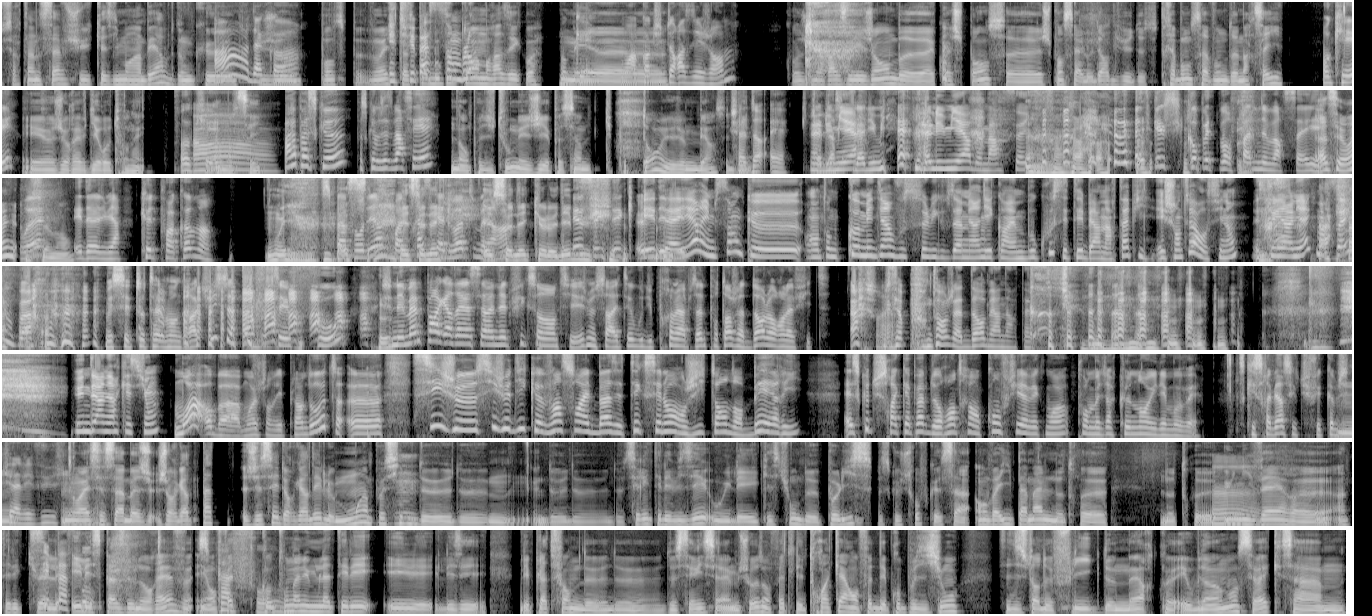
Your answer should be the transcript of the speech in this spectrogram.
certains le savent, je suis quasiment imberbe, donc. euh, Ah, d'accord. Je pense. Ouais, Et je tu passe fais pas pas beaucoup de semblant temps à me raser, quoi. Mais euh, Bon, quand tu te rases les jambes. quand je me rase les jambes, euh, à quoi je pense Euh, Je pense à l'odeur de ce très bon savon de Marseille Ok, et euh, je rêve d'y retourner. Ok. Oh. Marseille. Ah, parce que Parce que vous êtes Marseillais? Non, pas du tout, mais j'y ai passé un petit peu de temps et j'aime bien. cette ville. J'adore. eh, La lumière. La lumière. La lumière de Marseille. parce que je suis complètement fan de Marseille. ah, c'est vrai? Ouais. C'est marrant. Et de la lumière. Que de points communs. Oui. C'est pas pour dire, pour Et ce presque n'est- votre Et mère. ce hein. n'est que le Et début. que Et d'ailleurs, il me semble que en tant que comédien, vous, celui que vous aimeriez quand même beaucoup, c'était Bernard Tapie. Et chanteur aussi, non? Est-ce qu'il y a un lien avec Marseille ou pas? Mais c'est totalement gratuit, ce truc, c'est faux. Je n'ai même pas regardé la série Netflix en entier. Je me suis arrêtée au bout du premier épisode. Pourtant, j'adore Laurent Lafitte. Ah, je veux dire, pourtant, j'adore Bernard Tapie. Une dernière question. Moi, oh bah, moi j'en ai plein d'autres. Euh, si, je, si je dis que Vincent Elbaz est excellent en gitan dans BRI, est-ce que tu seras capable de rentrer en conflit avec moi pour me dire que non, il est mauvais? Ce qui serait bien, c'est que tu fais comme si Hmm. tu l'avais vu. Ouais, c'est ça. Bah, je, je regarde pas. J'essaie de regarder le moins possible Mm. de, de, de, de- de séries télévisées où il est question de police parce que je trouve que ça envahit pas mal notre notre Mm. univers euh, intellectuel et l'espace de nos rêves. Et en fait, faux. quand on allume la télé et les, les plateformes de, de, de séries, c'est la même chose. En fait, les trois quarts en fait des propositions, c'est des histoires de flics, de meurtres. Et au bout d'un moment, c'est vrai que ça. hum,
